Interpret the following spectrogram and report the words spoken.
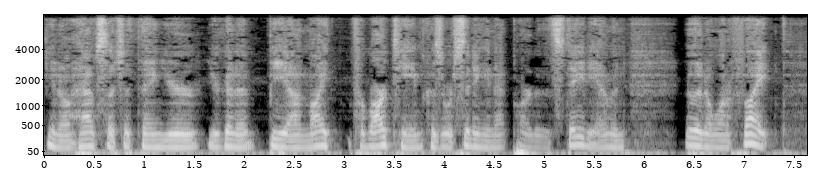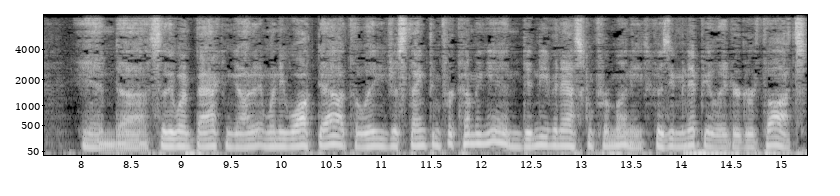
you know, have such a thing, you're you're going to be on my from our team because we're sitting in that part of the stadium and really don't want to fight. And uh, so they went back and got it. And when he walked out, the lady just thanked him for coming in, didn't even ask him for money because he manipulated her thoughts.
